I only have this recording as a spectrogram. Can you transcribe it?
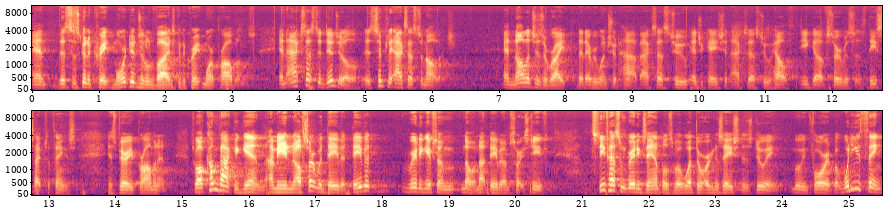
And this is going to create more digital divide, it's going to create more problems. And access to digital is simply access to knowledge. And knowledge is a right that everyone should have. Access to education, access to health, e-gov services, these types of things is very prominent. So I'll come back again. I mean, I'll start with David. David really gave some, no, not David, I'm sorry, Steve. Steve has some great examples about what their organization is doing moving forward. But what do you think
